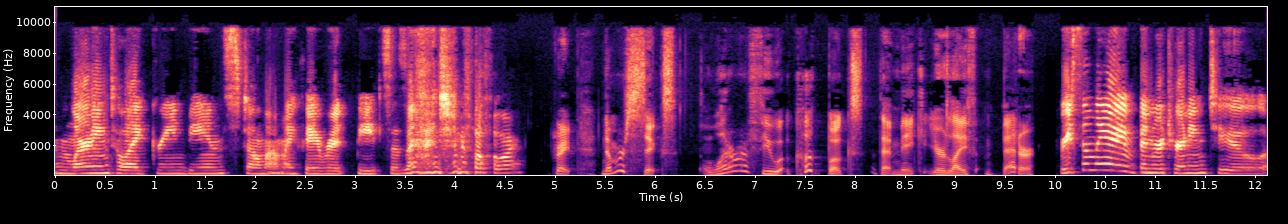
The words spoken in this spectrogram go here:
I'm learning to like green beans. Still not my favorite beets, as I mentioned before. Great. Number six. What are a few cookbooks that make your life better? Recently, I've been returning to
